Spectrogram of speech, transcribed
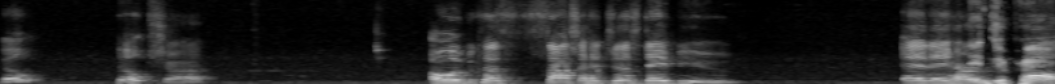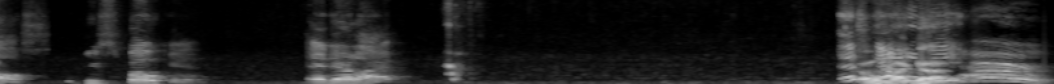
Belt belt shot. Only because Sasha had just debuted, and they heard In the Japan. boss be spoken, and they're like, "It's Oh my gotta be God. her."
